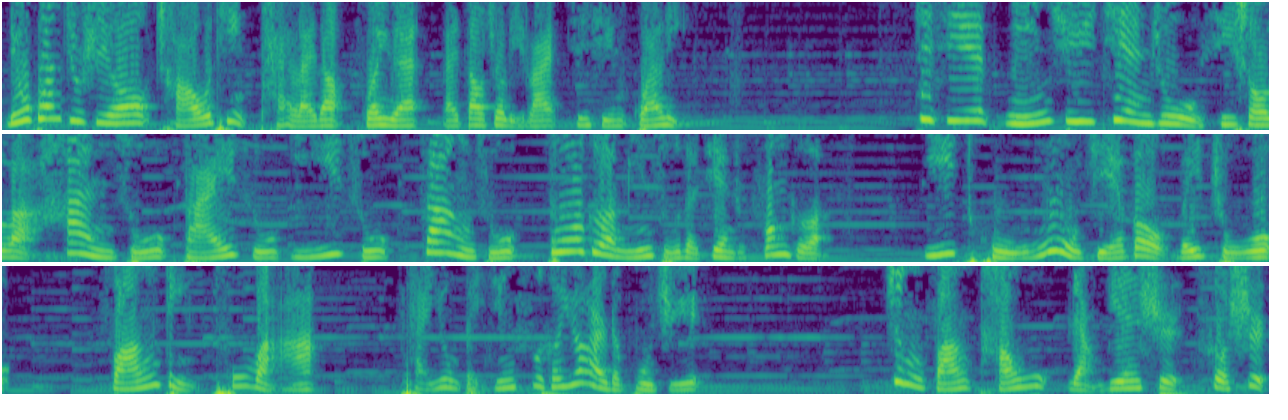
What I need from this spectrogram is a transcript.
流官就是由朝廷派来的官员来到这里来进行管理。这些民居建筑吸收了汉族、白族、彝族、藏族多个民族的建筑风格。以土木结构为主，房顶铺瓦，采用北京四合院的布局。正房堂屋两边是侧室，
